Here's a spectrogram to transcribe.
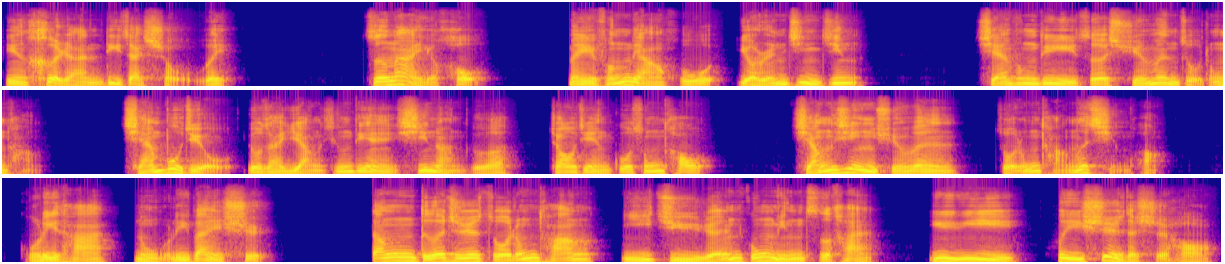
便赫然立在首位。自那以后，每逢两湖有人进京，咸丰帝则询问左宗棠。前不久又在养心殿西暖阁召见郭松涛，详细询问左宗棠的情况，鼓励他努力办事。当得知左宗棠，以举人功名自汉，寓意会试的时候，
